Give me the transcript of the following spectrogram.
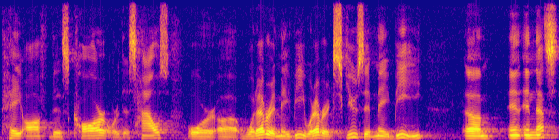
pay off this car or this house or uh, whatever it may be, whatever excuse it may be. Um, and, and that's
